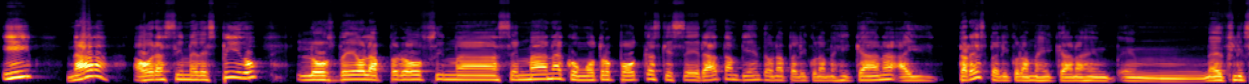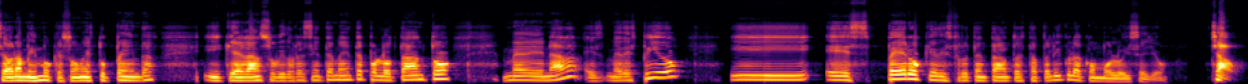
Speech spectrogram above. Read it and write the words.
Y nada, ahora sí me despido. Los veo la próxima semana con otro podcast que será también de una película mexicana. Hay tres películas mexicanas en, Netflix ahora mismo que son estupendas y que la han subido recientemente. Por lo tanto, me, nada, me despido y espero que disfruten tanto esta película como lo hice yo. Chao.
